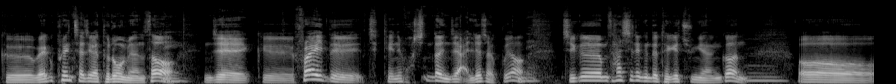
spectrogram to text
그 외국 프랜차이즈가 들어오면서 네. 이제 그 프라이드 치킨이 훨씬 더 이제 알려졌고요. 네. 지금 사실은 근데 되게 중요한 건 음. 어,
